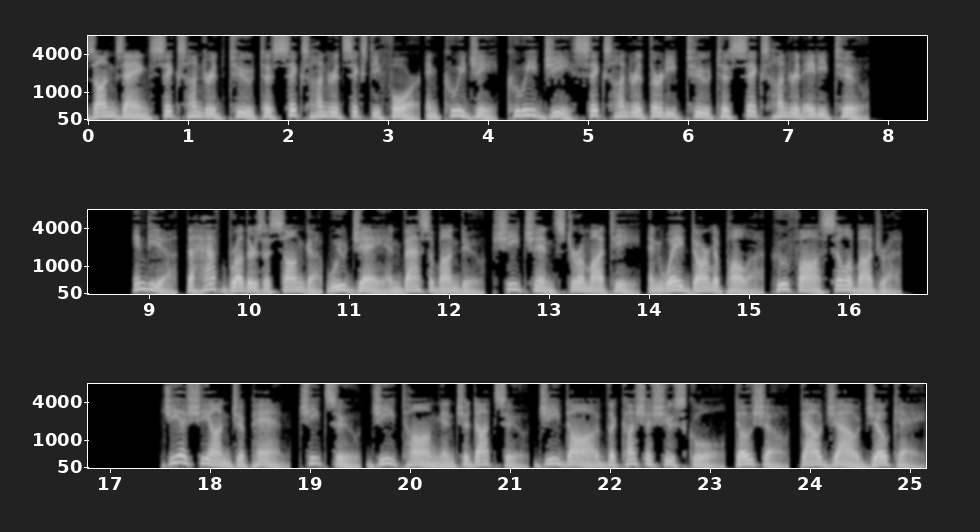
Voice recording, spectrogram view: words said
Xuanzang 602–664 and Kuiji, Kuiji 632–682 India, the half-brothers Asanga Wu Jie and Vasubandhu, Shi Chin Sthiramati, and Wei Dharmapala, Hu Fa Silabhadra Jia Xian Japan, Chitsu Ji Tong and Chidatsu Ji Da of the Kushushu school, Dosho, Dao Jiao Jokei,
